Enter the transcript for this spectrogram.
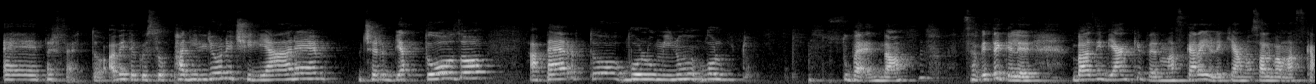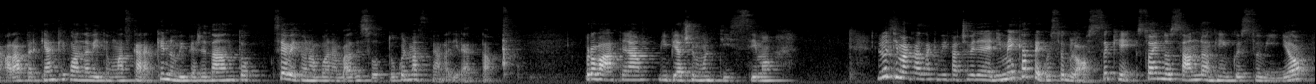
è perfetto avete questo padiglione ciliare cerbiattoso, aperto, voluminoso, vol stupenda. Sapete che le basi bianche per mascara io le chiamo salva mascara perché anche quando avete un mascara che non vi piace tanto, se avete una buona base sotto, quel mascara diventa. Provatela, mi piace moltissimo. L'ultima cosa che vi faccio vedere di make up è questo gloss che sto indossando anche in questo video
